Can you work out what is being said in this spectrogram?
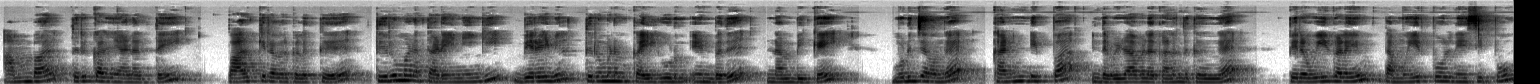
அம்பாள் திருக்கல்யாணத்தை பார்க்கிறவர்களுக்கு திருமண தடை நீங்கி விரைவில் திருமணம் கைகூடும் என்பது நம்பிக்கை. முடிஞ்சவங்க கண்டிப்பாக இந்த விழாவில் கலந்துக்குங்க. பிற உயிர்களையும் தம் உயிர் போல் நேசிப்போம்.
